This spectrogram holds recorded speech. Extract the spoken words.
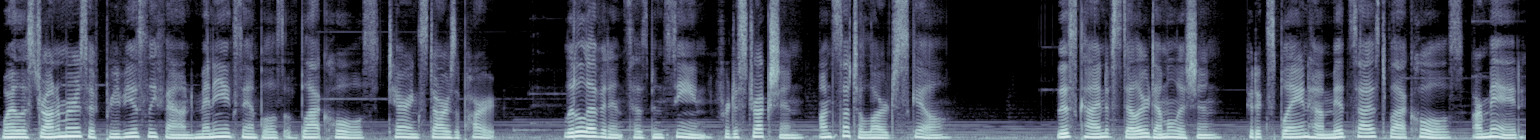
While astronomers have previously found many examples of black holes tearing stars apart, little evidence has been seen for destruction on such a large scale. This kind of stellar demolition could explain how mid sized black holes are made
